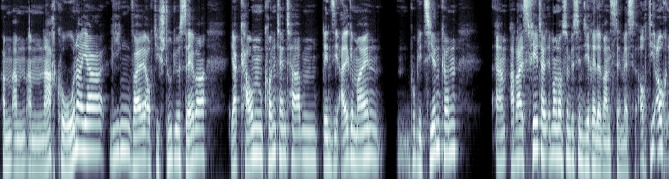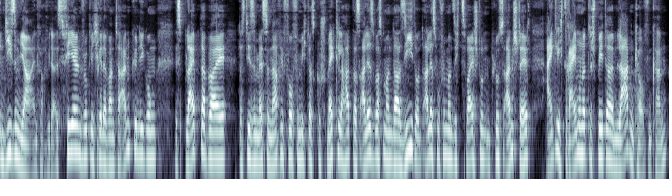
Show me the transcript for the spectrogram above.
am, am, am nach-Corona-Jahr liegen, weil auch die Studios selber ja kaum Content haben, den sie allgemein publizieren können. Ähm, aber es fehlt halt immer noch so ein bisschen die Relevanz der Messe. Auch die, auch in diesem Jahr einfach wieder. Es fehlen wirklich relevante Ankündigungen. Es bleibt dabei, dass diese Messe nach wie vor für mich das Geschmäckle hat, dass alles, was man da sieht und alles, wofür man sich zwei Stunden plus anstellt, eigentlich drei Monate später im Laden kaufen kann.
